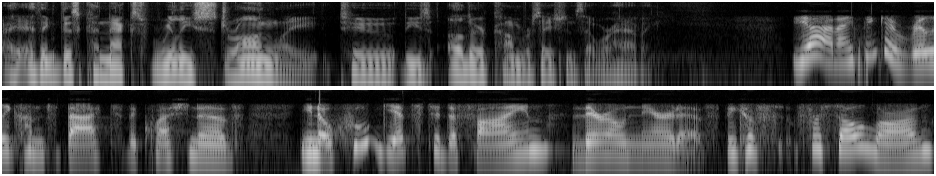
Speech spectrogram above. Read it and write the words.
I think this connects really strongly to these other conversations that we're having. Yeah, and I think it really comes back to the question of you know, who gets to define their own narrative? Because for so long,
